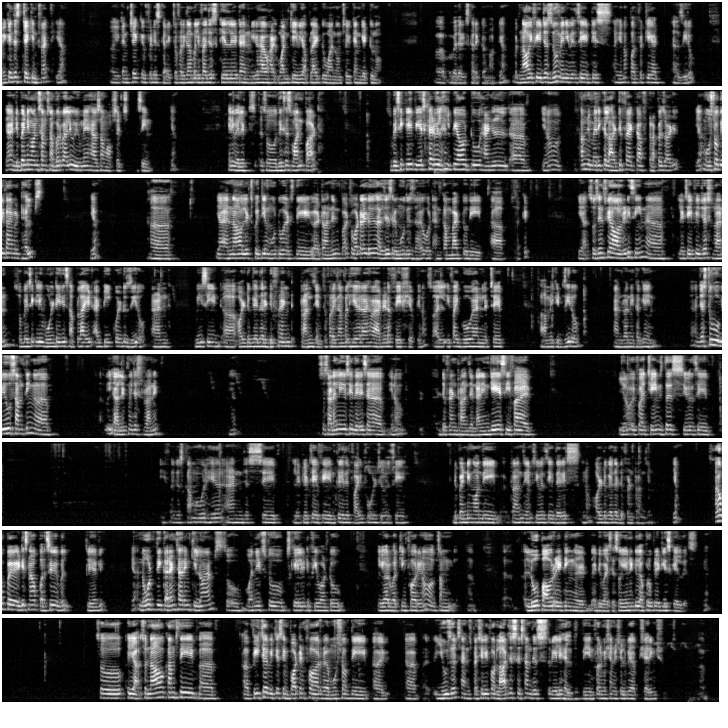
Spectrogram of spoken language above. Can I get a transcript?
You can just check in fact, yeah. you can check if it is correct. So for example, if I just scale it and you have 1 kV applied to 1 ohm, so you can get to know uh, whether it's correct or not yeah. But now if you just zoom in you will see it is uh, you know perfectly at uh, zero. Yeah and depending on some snubber value you may have some offsets seen yeah. Anyway let's so this is one part. So basically pscad will help you out to handle uh, you know some numerical artifact of trapezoidal. Yeah most of the time it helps. Yeah. Uh, yeah and now let's quickly move towards the uh, transient part so what i'll do is i'll just remove this diode and come back to the uh, circuit. Yeah so since we have already seen uh, let's say if you just run so basically voltage is applied at t equal to 0 and we see uh, altogether a different transient so for example here i have added a phase shift you know. So I'll, if i go and let's say uh, make it 0 and run it again. And just to view something uh, yeah let me just run it. Yeah. So suddenly you see there is a you know different transient. And in case if i you know if i change this you will see if i just come over here and just say let, let's say if we increase it five folds you will see depending on the transients you will see there is you know altogether different transient i hope it is now perceivable clearly. Yeah note the currents are in kiloamps so one needs to scale it if you want to you are working for you know some uh, low power rating uh, devices. So you need to appropriately scale this. Yeah. So yeah so now comes the uh, feature which is important for uh, most of the uh, uh, users and especially for larger system this really helps. The information which will be sharing sh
